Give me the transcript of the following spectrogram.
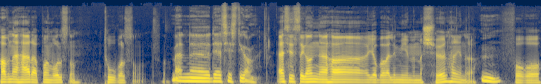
havner jeg her da på en voldsdom. To voldsdommer. Men uh, det er siste gang. Det er siste gang jeg har jobba veldig mye med meg sjøl her inne, da. Mm. For å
